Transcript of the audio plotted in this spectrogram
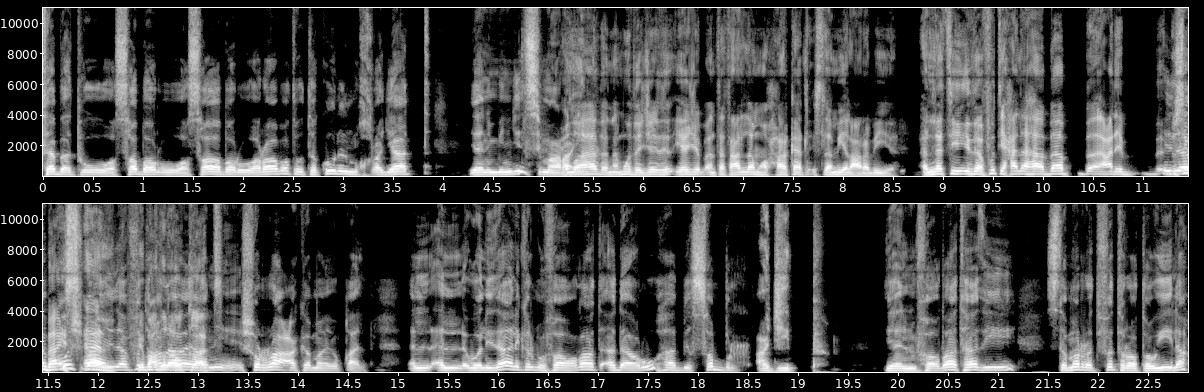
ثبتوا وصبروا وصابروا ورابطوا تكون المخرجات يعني من جنس ما والله رأينا. هذا نموذج يجب أن تتعلمه الحركات الإسلامية العربية. التي إذا فتح لها باب يعني إذا إسهال في بعض لها الأوقات. يعني شراعة كما يقال. ال ال ولذلك المفاوضات أداروها بصبر عجيب. يعني المفاوضات هذه استمرت فترة طويلة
